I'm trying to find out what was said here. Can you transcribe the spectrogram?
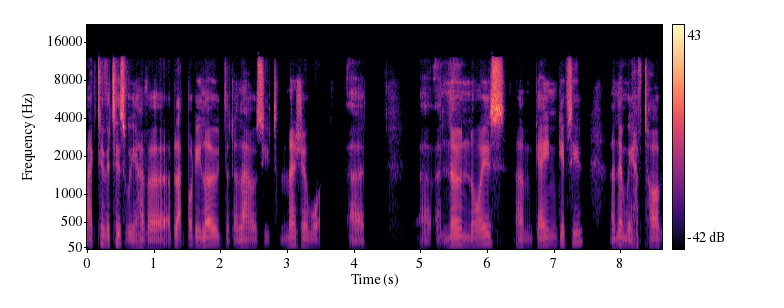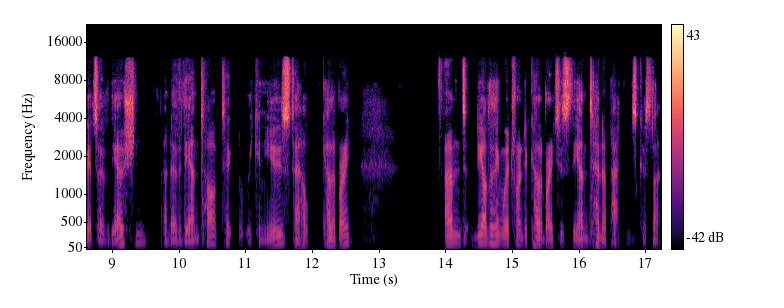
activities. We have a, a, black body load that allows you to measure what uh, uh, a known noise um, gain gives you. And then we have targets over the ocean and over the Antarctic that we can use to help calibrate. And the other thing we're trying to calibrate is the antenna patterns because that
